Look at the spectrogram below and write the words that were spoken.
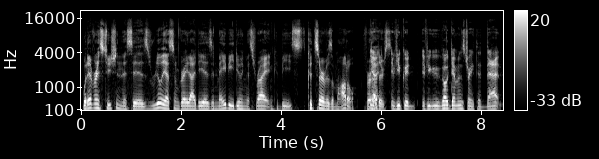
whatever institution this is really has some great ideas and maybe doing this right and could be could serve as a model for yeah, others. If you could if you could go demonstrate that that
